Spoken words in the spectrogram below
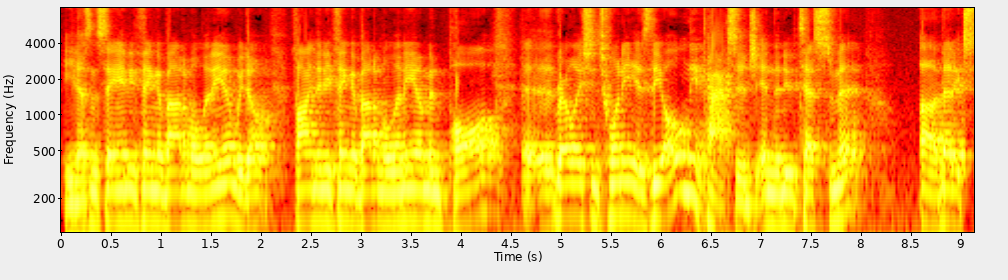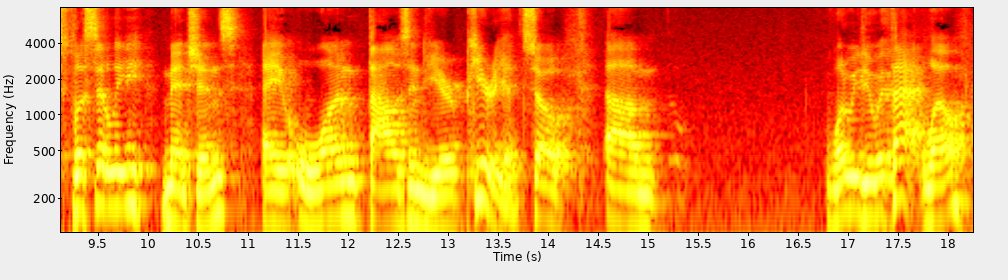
he doesn't say anything about a millennium. We don't find anything about a millennium in Paul. Uh, Revelation 20 is the only passage in the New Testament uh, that explicitly mentions a 1,000 year period. So, um, what do we do with that? Well,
